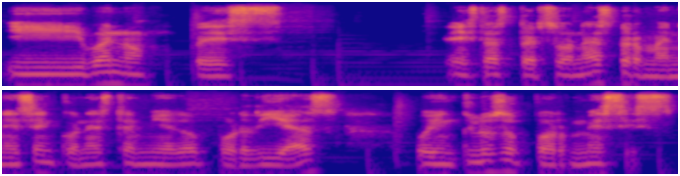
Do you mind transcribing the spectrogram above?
Y bueno, pues estas personas permanecen con este miedo por días o incluso por meses.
